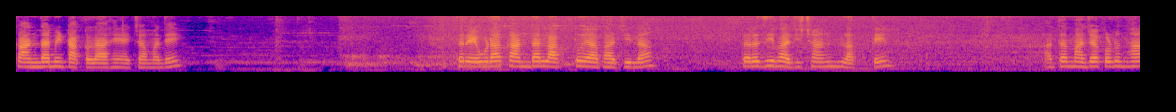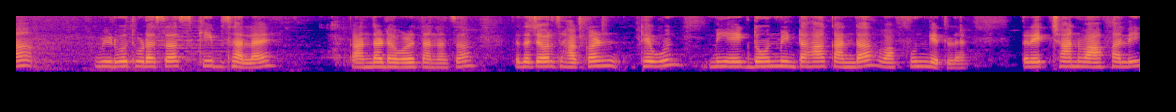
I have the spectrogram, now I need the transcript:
कांदा मी टाकला आहे याच्यामध्ये. तर एवढा कांदा लागतो या भाजीला. तरच ही भाजी छान लागते. आता माझ्याकडून हा व्हिडिओ थोडासा स्किप झाला आहे कांदा ढवळतानाचा. तर त्याच्यावर झाकण ठेवून मी एक दोन मिनटं हा कांदा वाफवून घेतला आहे तर एक छान वाफ आली.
